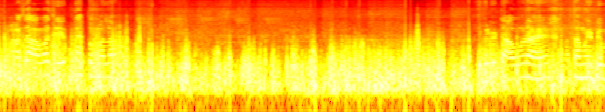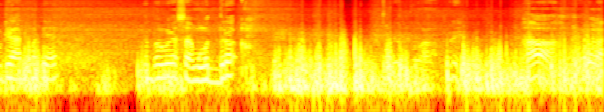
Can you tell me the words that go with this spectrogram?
माझा आवाज येत नाही तुम्हाला. इकडे टावर आहे. आता माझी ड्युटी आतमध्ये आहे. बघूया समुद्र. बापरे. हा बोला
